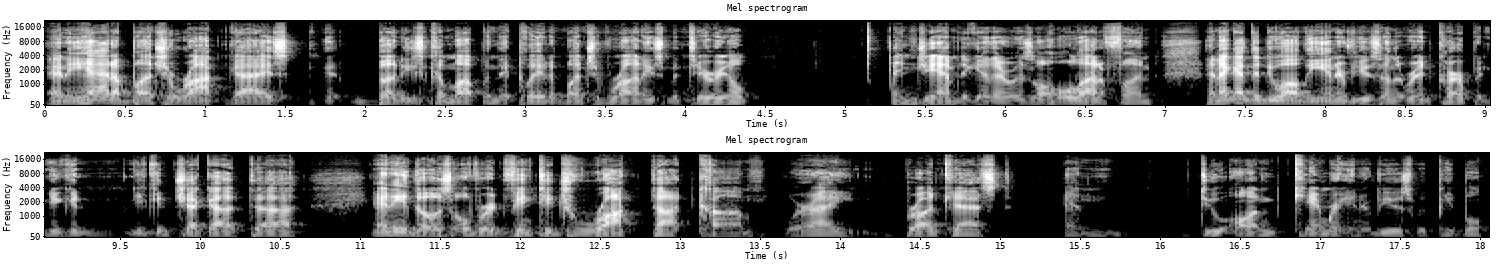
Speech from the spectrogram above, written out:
and he had a bunch of rock guys, buddies, come up, and they played a bunch of Ronnie's material and jammed together. It was a whole lot of fun, and I got to do all the interviews on the red carpet. You can you can check out uh, any of those over at VintageRock.com, where I broadcast and do on camera interviews with people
